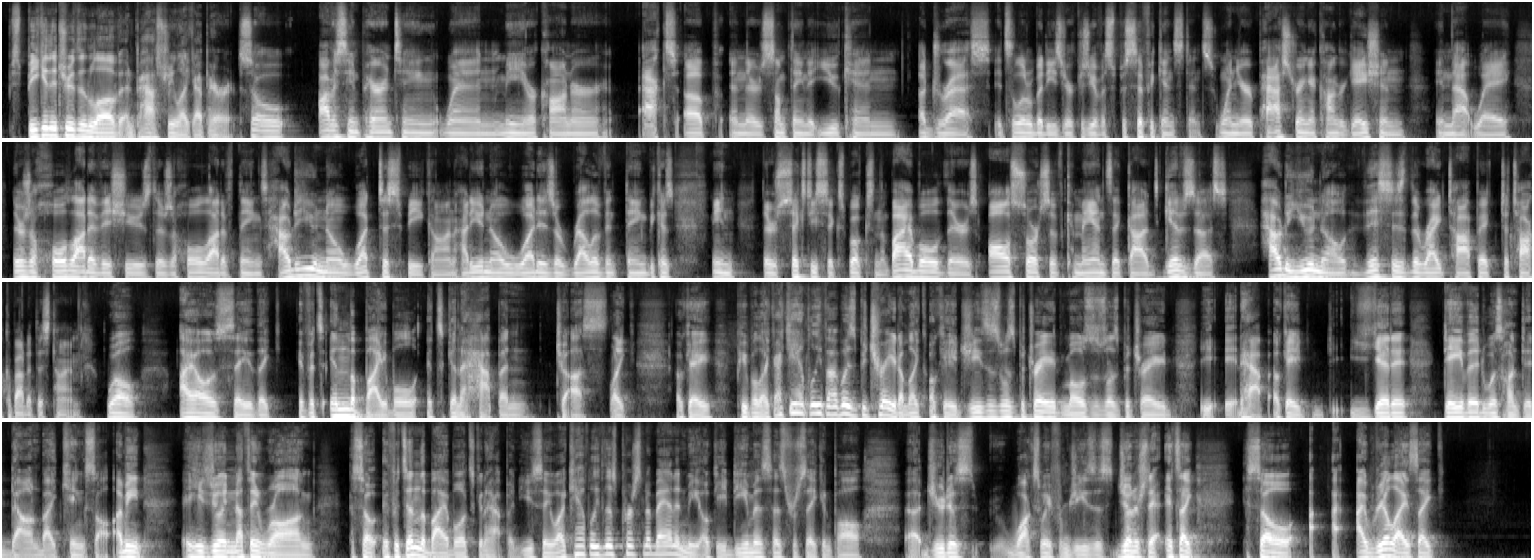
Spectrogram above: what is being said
speaking the truth in love and pastoring like I parent. So obviously in parenting, when me or Connor acts up and there's something that you can address, it's a little bit easier because you have a specific instance. When you're pastoring a congregation in that way, there's a whole lot of issues, there's a whole lot of things. How do you know what to speak on? How do you know what is a relevant thing? Because I mean, there's 66 books in the Bible, there's all sorts of commands that God gives us. How do you know this is the right topic to talk about at this time? Well, I always say like if it's in the Bible, it's going to happen to us. Like, okay, people like, I can't believe I was betrayed. I'm like, okay, Jesus was betrayed, Moses was betrayed. It happened. Okay, you get it. David was hunted down by King Saul. I mean, he's doing nothing wrong. So if it's in the Bible, it's going to happen. You say, well, I can't believe this person abandoned me. Okay, Demas has forsaken Paul. Uh, Judas walks away from Jesus. Do you understand? It's like, so I, I realize like,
